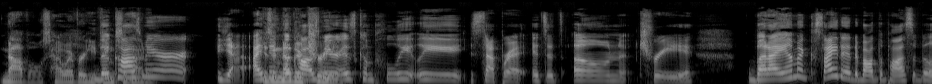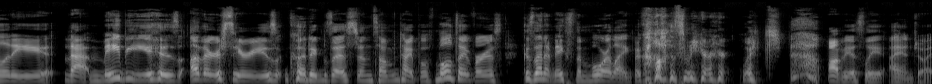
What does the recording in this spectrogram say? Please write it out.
novels, however he the thinks about it. Cosmere, yeah, I think the Cosmere tree. is completely separate. It's its own tree. But I am excited about the possibility that maybe his other series could exist in some type of multiverse, because then it makes them more like the Cosmere, which obviously I enjoy.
